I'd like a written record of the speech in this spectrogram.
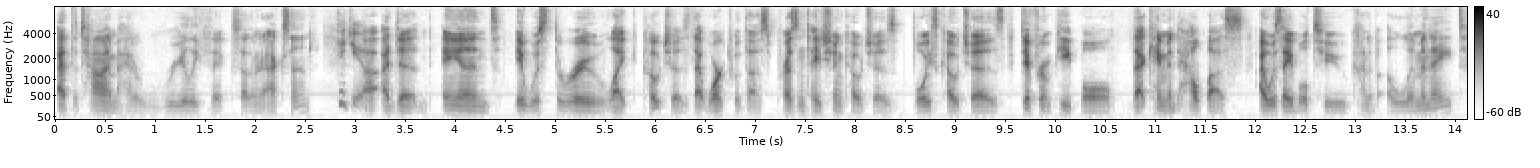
At the time, I had a really thick Southern accent. Did you? Uh, I did, and it was through like coaches that worked with us, presentation coaches, voice coaches, different people that came in to help us. I was able to kind of eliminate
